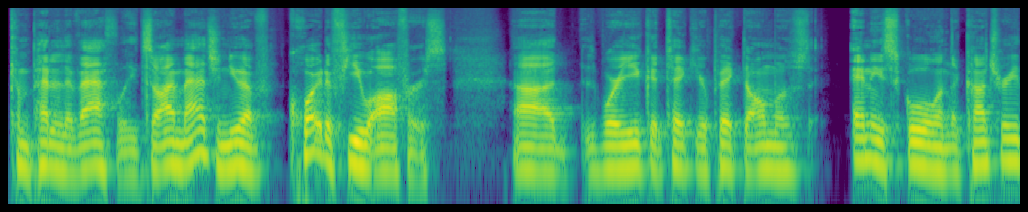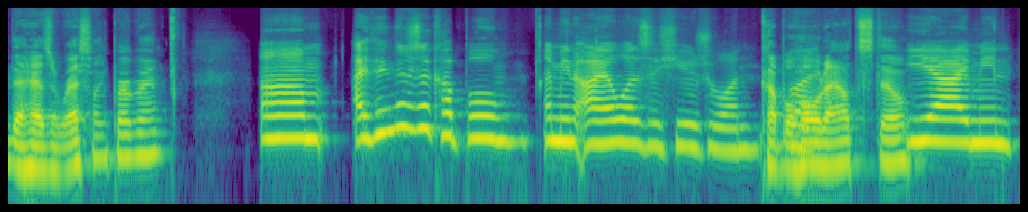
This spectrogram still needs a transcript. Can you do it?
competitive athletes. So I imagine you have quite a few offers uh, where you could take your pick to almost any school in the country that has a wrestling program. Um, I think there's a couple. I mean, Iowa's a huge one. Couple holdouts still. Yeah, I mean,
